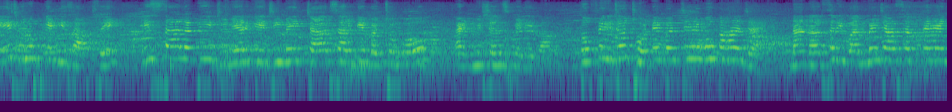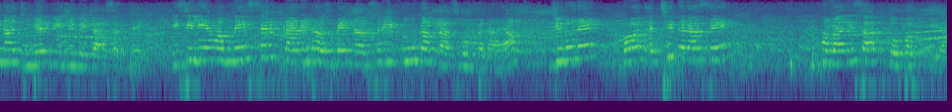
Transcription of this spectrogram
एज ग्रुप के हिसाब से इस साल अभी जूनियर केजी में चार साल के बच्चों को एडमिशन्स मिलेगा। तो फिर जो छोटे बच्चे हैं, वो कहाँ जाएँ? ना नर्सरी वन में जा सकते हैं, ना जूनियर केजी में जा सकते हैं। इसीलिए हमने सिर्फ़ प्लानट हाउस में नर्सरी टू का क्लासरूम बनाया, जिन्होंने बहुत अच्छी तरह से हमारे साथ कोपअप किया।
